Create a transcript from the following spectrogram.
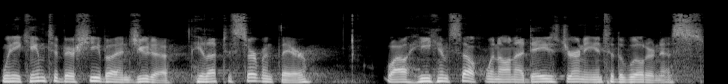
When he came to Beersheba in Judah, he left his servant there while he himself went on a day's journey into the wilderness.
